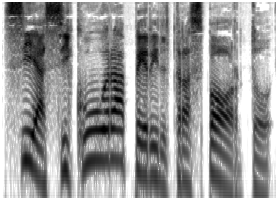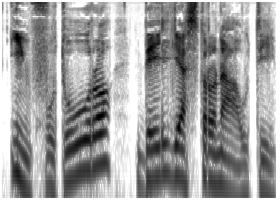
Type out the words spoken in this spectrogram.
sia sicura per il trasporto in futuro degli astronauti.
